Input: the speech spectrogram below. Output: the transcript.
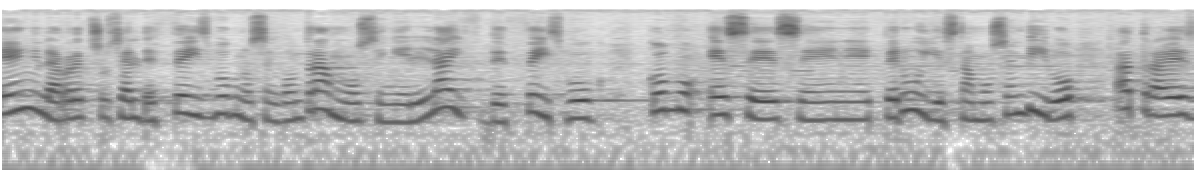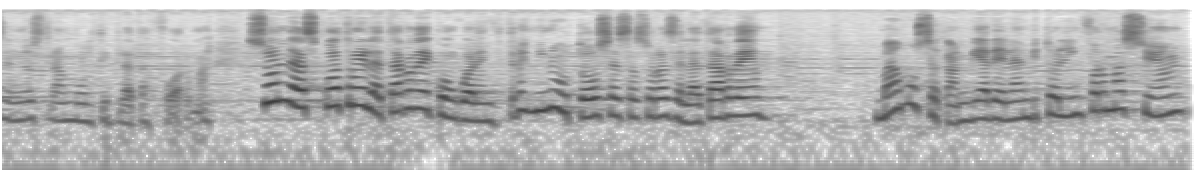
en la red social de Facebook. Nos encontramos en el live de Facebook como SSN Perú y estamos en vivo a través de nuestra multiplataforma. Son las 4 de la tarde con 43 minutos, esas horas de la tarde. Vamos a cambiar el ámbito de la información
